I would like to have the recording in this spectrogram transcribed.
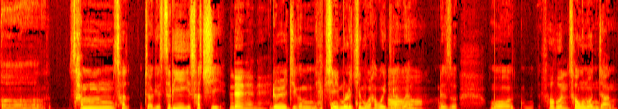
어, 삼서 저기 three 서씨를 네네네. 지금 핵심 인물로 지목을 하고 있더라고요. 어, 그래서 뭐 서훈, 서훈 원장,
